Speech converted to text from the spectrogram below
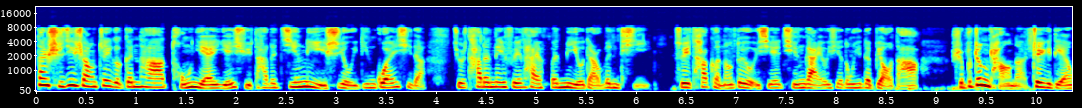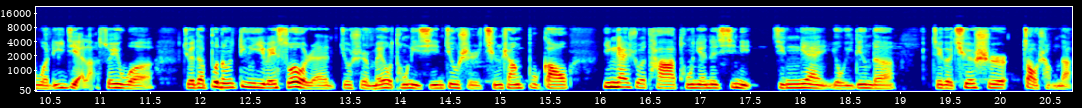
但实际上这个跟他童年也许他的经历是有一定关系的，就是他的内啡肽分泌有点问题，所以他可能对有一些情感、有一些东西的表达是不正常的。这个点我理解了，所以我觉得不能定义为所有人就是没有同理心，就是情商不高，应该说他童年的心理经验有一定的。这个缺失造成的，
